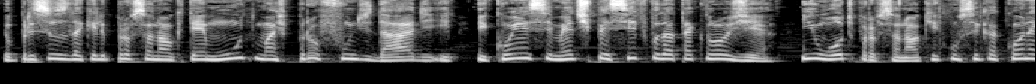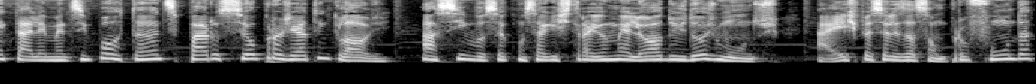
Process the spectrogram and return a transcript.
Eu preciso daquele profissional que tenha muito mais profundidade e conhecimento específico da tecnologia. E um outro profissional que consiga conectar elementos importantes para o seu projeto em cloud. Assim você consegue extrair o melhor dos dois mundos: a especialização profunda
